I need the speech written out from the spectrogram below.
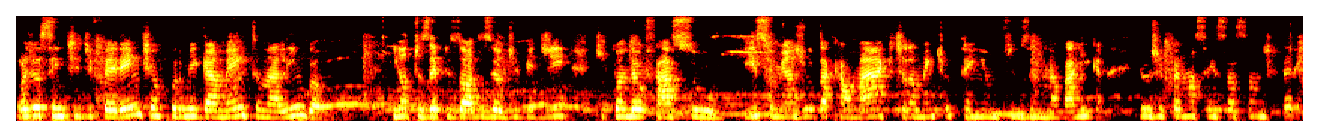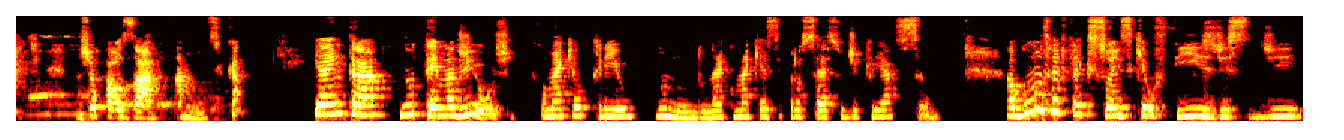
Hoje eu senti diferente, um formigamento na língua. Em outros episódios eu dividi que quando eu faço isso me ajuda a acalmar, que geralmente eu tenho um fiozinho na barriga. E hoje foi uma sensação diferente. Deixa eu pausar a música e aí entrar no tema de hoje. Como é que eu crio no mundo, né? Como é que é esse processo de criação. Algumas reflexões que eu fiz de, de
